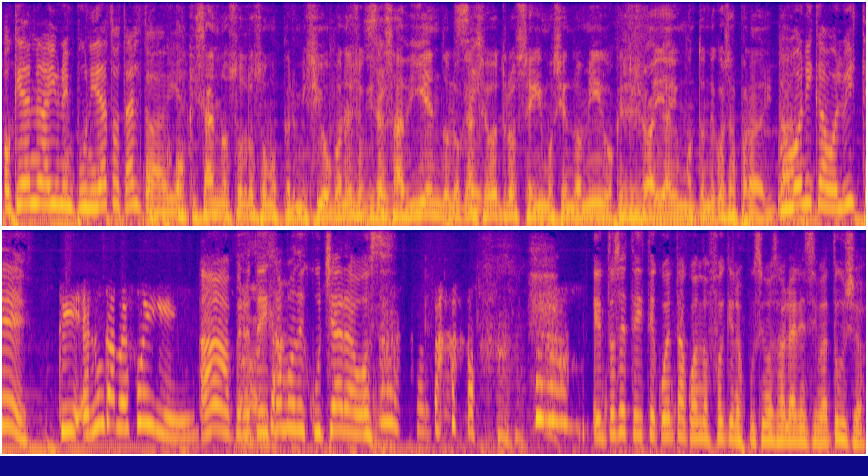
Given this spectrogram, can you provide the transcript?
O quedan, hay una impunidad total todavía. O, o quizás nosotros somos permisivos con eso, quizás sabiendo lo que hace otro, seguimos siendo amigos, qué sé yo, ahí hay un montón de cosas para editar. Mónica, ¿volviste? Sí, eh, nunca me fui. Ah, pero te dejamos de escuchar a vos. Entonces te diste cuenta cuándo fue que nos pusimos a hablar encima tuyo.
